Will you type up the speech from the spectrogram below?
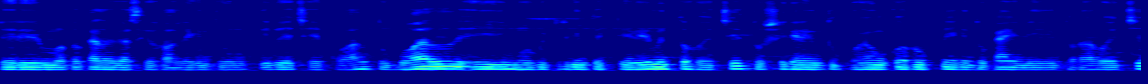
টেরির মতো কাছাকাছি হলে কিন্তু মুক্তি পেয়েছে বল তো বল এই মুভিটির কিন্তু একটি নির্মিত হয়েছে। তো সেখানে কিন্তু ভয়ঙ্কর রূপ নিয়ে কিন্তু কাহিনী ধরা হয়েছে।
